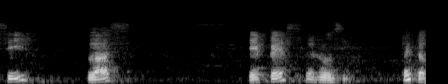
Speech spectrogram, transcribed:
C plus F S রোজি তাই তো?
